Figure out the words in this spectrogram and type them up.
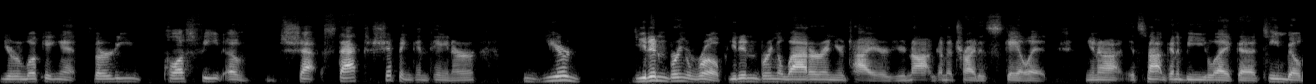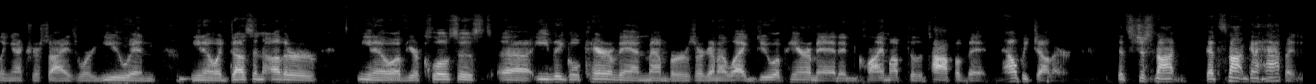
you're looking at thirty plus feet of sh- stacked shipping container, you're you didn't bring a rope, you didn't bring a ladder, and you're tired. You're not going to try to scale it. you know. It's not going to be like a team building exercise where you and you know a dozen other you know of your closest uh, illegal caravan members are going to like do a pyramid and climb up to the top of it and help each other. That's just not. That's not going to happen.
